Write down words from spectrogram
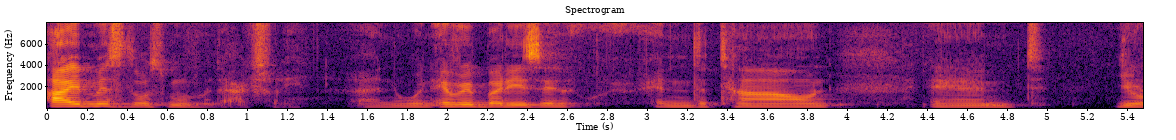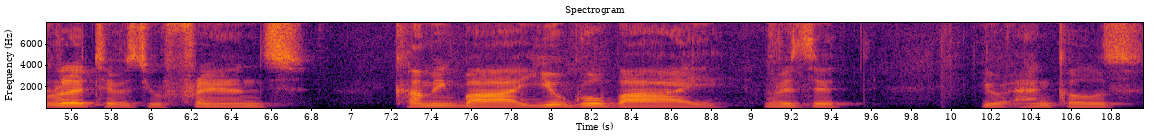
I miss those moments actually, and when everybody's in in the town, and your relatives, your friends coming by, you go by, visit your uncles,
